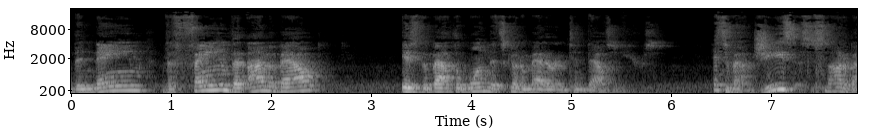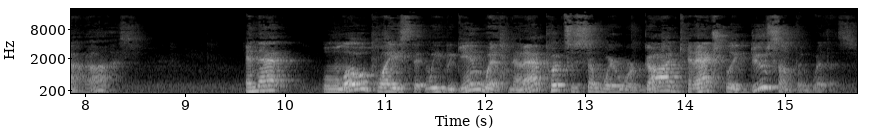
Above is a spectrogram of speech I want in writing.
the name, the fame that I'm about is about the one that's going to matter in 10,000 years. It's about Jesus, it's not about us. And that low place that we begin with, now that puts us somewhere where God can actually do something with us.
